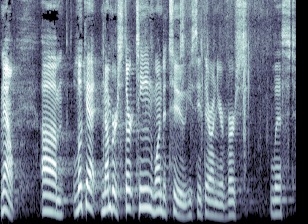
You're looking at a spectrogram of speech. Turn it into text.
Now, um, look at Numbers 13, 1 to 2. You see it there on your verse list.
